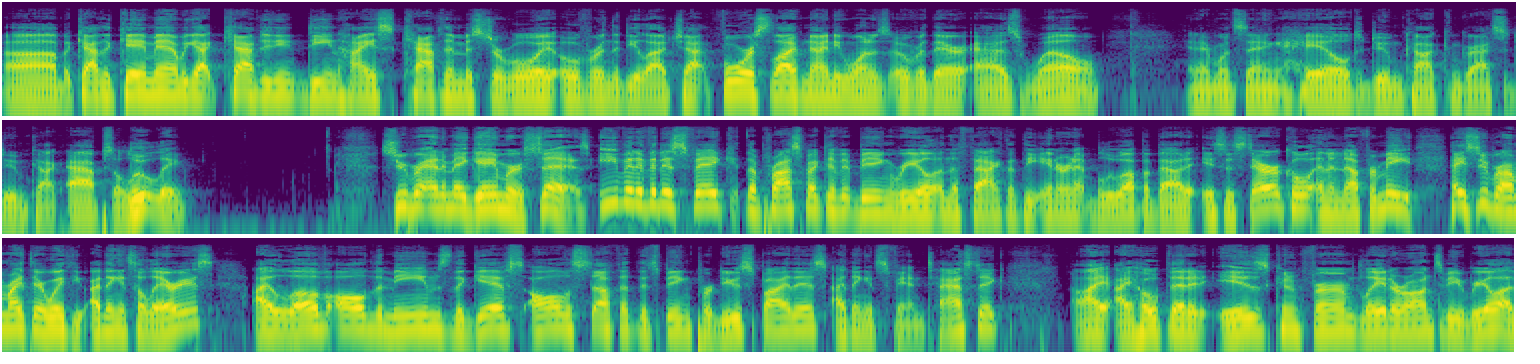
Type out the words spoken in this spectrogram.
Uh, but Captain K Man, we got Captain Dean Heist, Captain Mr. Roy over in the D Live chat. Forest Live 91 is over there as well. And everyone's saying hail to Doomcock. Congrats to Doomcock. Absolutely. Super Anime Gamer says, even if it is fake, the prospect of it being real and the fact that the internet blew up about it is hysterical and enough for me. Hey, Super, I'm right there with you. I think it's hilarious. I love all the memes, the gifs, all the stuff that's being produced by this. I think it's fantastic. I, I hope that it is confirmed later on to be real. I,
